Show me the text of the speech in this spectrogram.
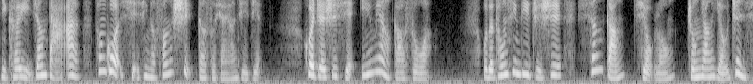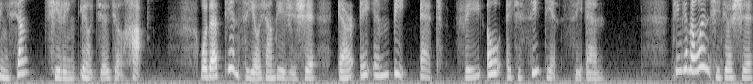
你可以将答案通过写信的方式告诉小杨姐姐，或者是写 email 告诉我。我的通信地址是香港九龙中央邮政信箱七零六九九号。我的电子邮箱地址是 lamb at vohc 点 cn。今天的问题就是：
